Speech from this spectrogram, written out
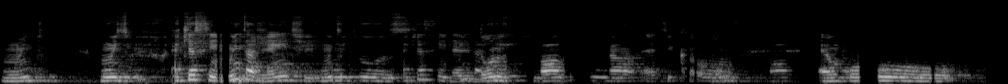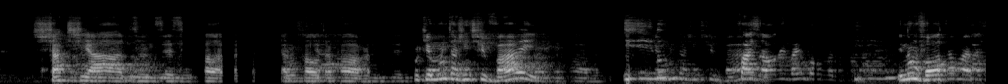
muito. Muito. É que assim, muita gente, muitos dos é que, assim, é, donos de escola é, ficam é um pouco chateados, vamos dizer assim, palavra. Eu não falo outra palavra. Porque muita gente vai e, e não faz aula e vai embora. E não volta mais.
